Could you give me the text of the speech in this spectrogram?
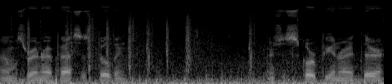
I almost ran right past this building. There's a scorpion right there.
